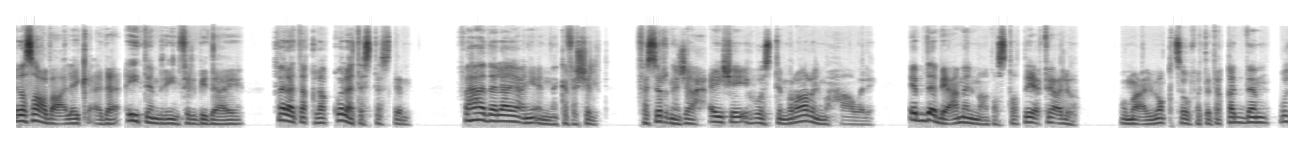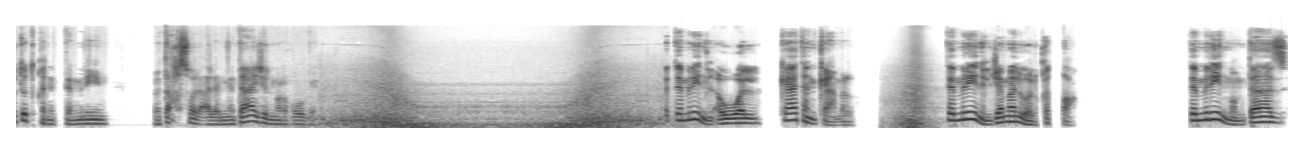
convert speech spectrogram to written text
إذا صعب عليك أداء أي تمرين في البداية فلا تقلق ولا تستسلم فهذا لا يعني أنك فشلت. فسر نجاح أي شيء هو استمرار المحاولة. ابدأ بعمل ما تستطيع فعله ومع الوقت سوف تتقدم وتتقن التمرين وتحصل على النتائج المرغوبة. التمرين الأول كاتن كامل. تمرين الجمل والقطة. تمرين ممتاز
